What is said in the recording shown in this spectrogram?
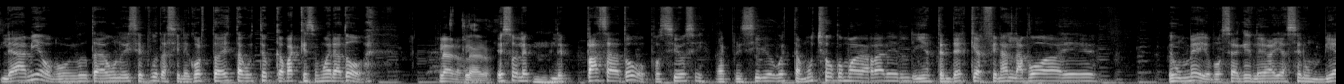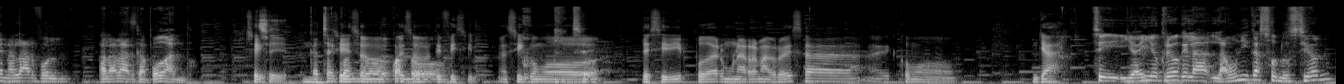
le da miedo. puta, uno dice, puta, si le corto a esta cuestión, capaz que se muera todo. Claro. Claro. Eso les, Mm. les pasa a todos, pues sí o sí. Al principio cuesta mucho como agarrar el, y entender que al final la poda es, es un medio, pues, o sea que le vaya a hacer un bien al árbol a la larga, podando. Sí, Sí. ¿Cachai? Sí, Cuando- eso, cuando- eso es difícil. Así como Sí. decidir podar una rama gruesa es como. Ya. Sí, y ahí yo creo que la, la única solución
